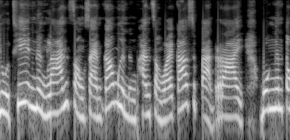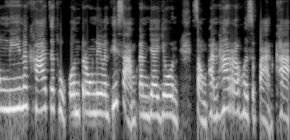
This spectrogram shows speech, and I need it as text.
อยู่ที่1 2 9 1 298 ราย วงเงินตรงนี้นะคะ จะถูกโอนตรงในวันที่ 3 กันยายน 2568 ค่ะ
